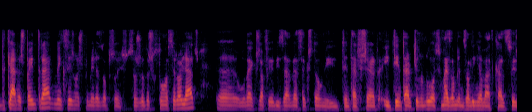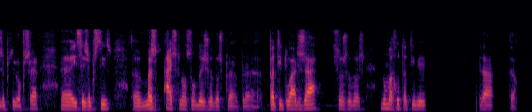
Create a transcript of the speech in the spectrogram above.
de caras para entrar, nem que sejam as primeiras opções. São jogadores que estão a ser olhados, Uh, o DEC já foi avisado dessa questão e tentar fechar e tentar ter um negócio mais ou menos alinhavado caso seja possível fechar uh, e seja preciso. Uh, mas acho que não são dois jogadores para, para, para titular já, são jogadores numa rotatividade. Então.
